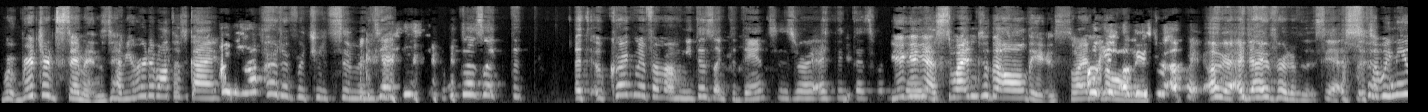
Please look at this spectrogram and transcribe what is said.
Richard Simmons. Have you heard about this guy? I have heard of Richard Simmons. Yeah, he does like the uh, correct me if I'm wrong. He does like the dances, right? I think that's what. yeah, does. yeah, yeah. Sweat into the oldies. Sweat into the oldies. Okay, okay. I, I have heard of this. Yes. So, so we need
